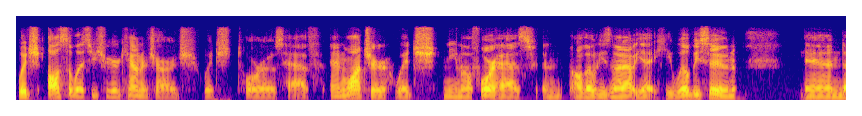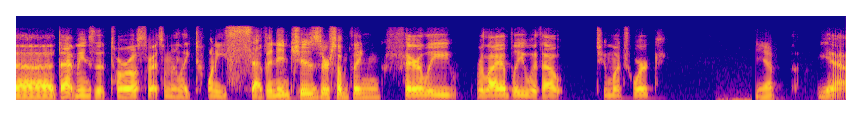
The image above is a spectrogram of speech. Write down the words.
which also lets you trigger countercharge, which Toros have, and Watcher, which Nemo 4 has. And although he's not out yet, he will be soon. And uh, that means that Toros threat something like 27 inches or something fairly reliably without too much work. Yep. Yeah.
